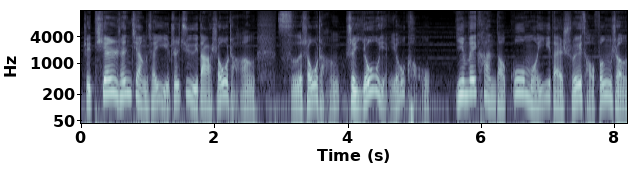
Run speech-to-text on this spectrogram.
这天神降下一只巨大手掌，此手掌是有眼有口。因为看到姑墨一带水草丰盛，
